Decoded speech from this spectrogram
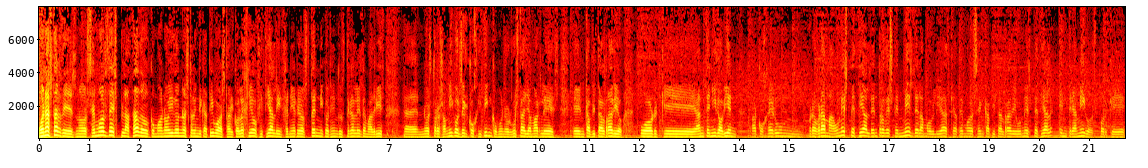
Buenas tardes, nos hemos desplazado, como han oído en nuestro indicativo, hasta el Colegio Oficial de Ingenieros Técnicos e Industriales de Madrid, eh, nuestros amigos del Cogitín, como nos gusta llamarles en Capital Radio, porque han tenido a bien acoger un programa, un especial dentro de este mes de la movilidad que hacemos en Capital Radio, un especial entre amigos, porque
